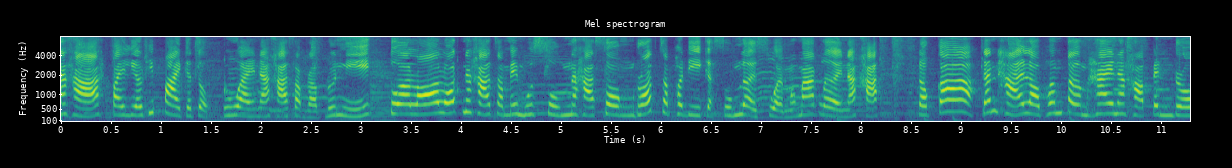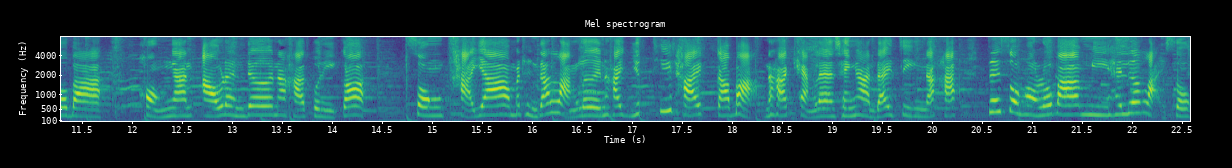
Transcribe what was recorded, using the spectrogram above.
นะคะ ไฟเลี้ยวที่ปลายกระจกด้วยนะคะสำหรับรุ่นนี้ ตัวล้อรถนะคะ จะไม่มุดซุ้มนะคะ ทรงรถจะพอดีกับซุ้มเลยสวยมากๆเลยนะคะ แล้วก็ด้านท้ายเราเพิ่มเติมให้นะคะ เป็นโรบาร์ของงาน Outlander นะคะ ตัวนี้ก็ทรงขายาวมาถึงด้านหลังเลยนะคะ ยึดที่ท้ายกระบะนะคะ แข็งแรงใช้งานได้จริงนะคะ ในส่วนของโรบาร์มีให้เลือกหลายทรง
